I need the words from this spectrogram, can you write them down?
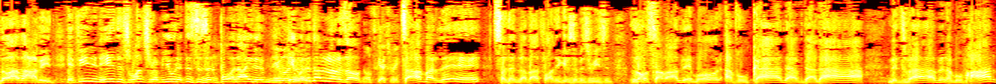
lo hava. If he didn't hear this once from you that this is an important item, he, wouldn't would have done it on his own. Don't sketch me. So Amar leh, so then Rava finally gives him his reason. Lo saval lemor avukad avdala mitzvah min amuvhar.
